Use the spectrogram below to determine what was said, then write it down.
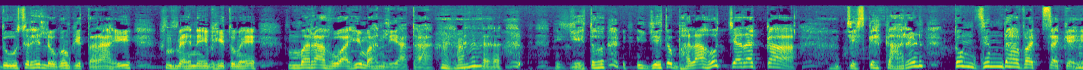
दूसरे लोगों की तरह ही मैंने भी तुम्हें मरा हुआ ही मान लिया था। ये तो ये तो भला हो चरक का जिसके कारण तुम ज़िंदा बच सके।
